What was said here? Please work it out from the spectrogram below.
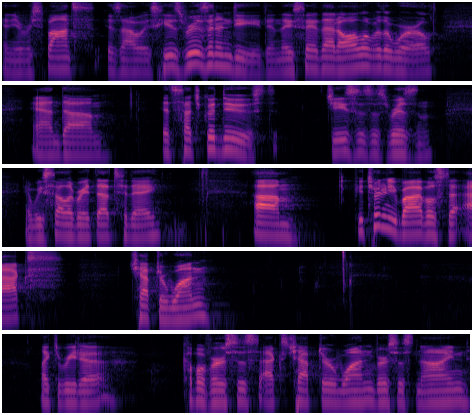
And your response is always, He is risen indeed. And they say that all over the world. And um, it's such good news. Jesus is risen. And we celebrate that today. Um, if you turn in your Bibles to Acts chapter 1, I'd like to read a couple verses, Acts chapter 1, verses 9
